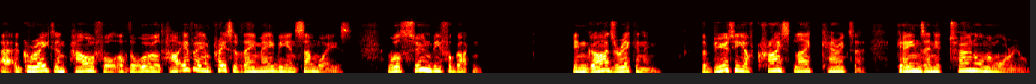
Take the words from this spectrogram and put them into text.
uh, great and powerful of the world, however impressive they may be in some ways, will soon be forgotten. In God's reckoning, the beauty of Christ-like character gains an eternal memorial,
